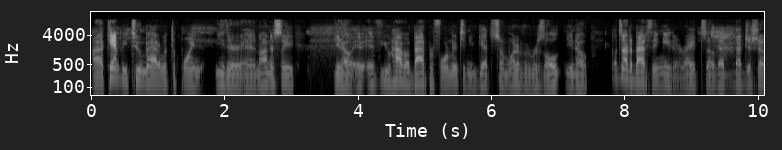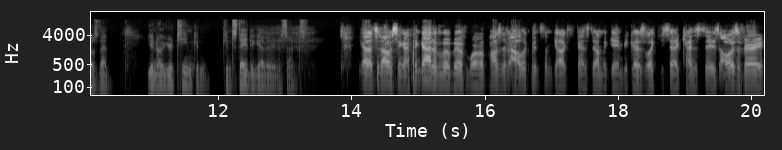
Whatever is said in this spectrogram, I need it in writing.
I uh, can't be too mad with the point either. And honestly, you know, if, if you have a bad performance and you get somewhat of a result, you know, that's not a bad thing either, right? So that that just shows that, you know, your team can can stay together in a sense. Yeah, that's what I was saying. I think I had a little bit of more of a positive outlook than some Galaxy fans did on the game because, like you said, Kansas City is always a very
